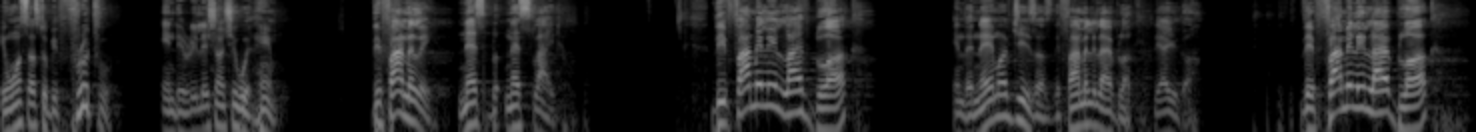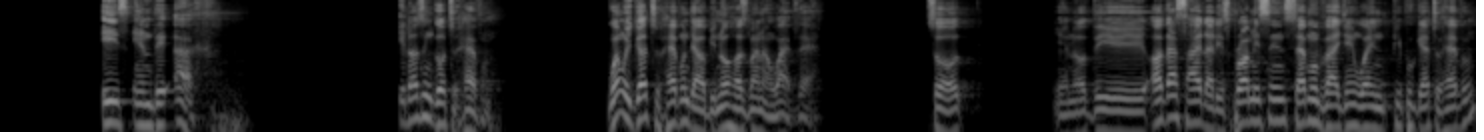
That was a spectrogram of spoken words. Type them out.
He wants us to be fruitful in the relationship with Him. The family, next, next slide. The family life block, in the name of Jesus, the family life block. There you go. The family life block is in the earth. It doesn't go to heaven. When we get to heaven, there will be no husband and wife there. So, you know, the other side that is promising seven virgin when people get to heaven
